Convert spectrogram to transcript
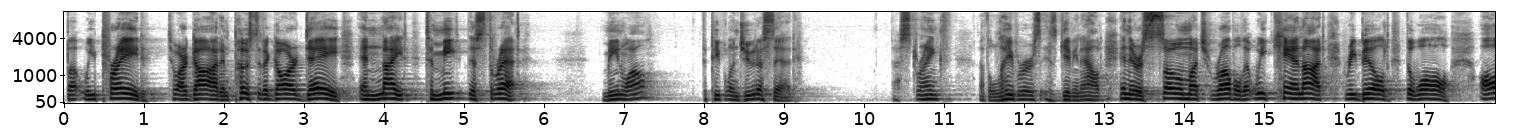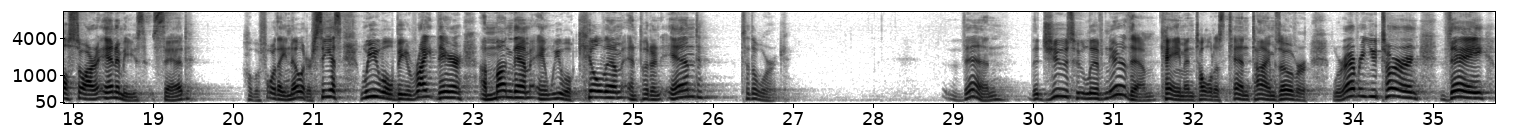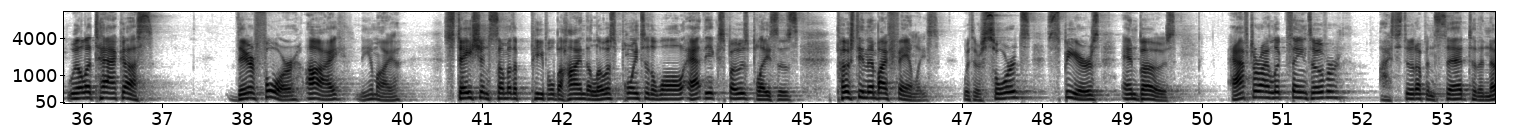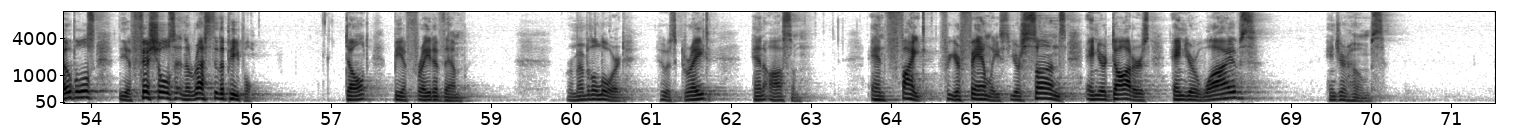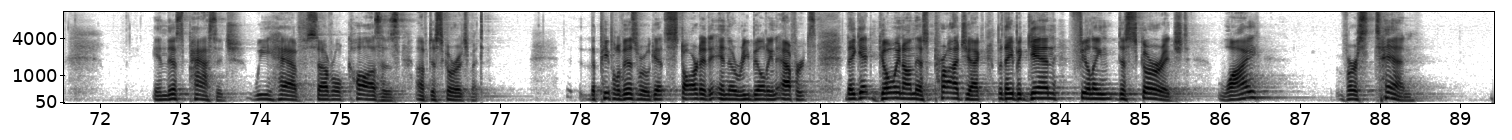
But we prayed to our God and posted a guard day and night to meet this threat. Meanwhile, the people in Judah said, The strength of the laborers is giving out, and there is so much rubble that we cannot rebuild the wall. Also, our enemies said, well, before they know it or see us, we will be right there among them and we will kill them and put an end to the work. Then the Jews who lived near them came and told us 10 times over wherever you turn, they will attack us. Therefore, I, Nehemiah, stationed some of the people behind the lowest points of the wall at the exposed places, posting them by families with their swords, spears, and bows. After I looked things over, I stood up and said to the nobles, the officials, and the rest of the people, Don't be afraid of them. Remember the Lord, who is great and awesome. And fight for your families, your sons and your daughters, and your wives and your homes. In this passage, we have several causes of discouragement. The people of Israel get started in their rebuilding efforts. They get going on this project, but they begin feeling discouraged. Why? Verse 10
